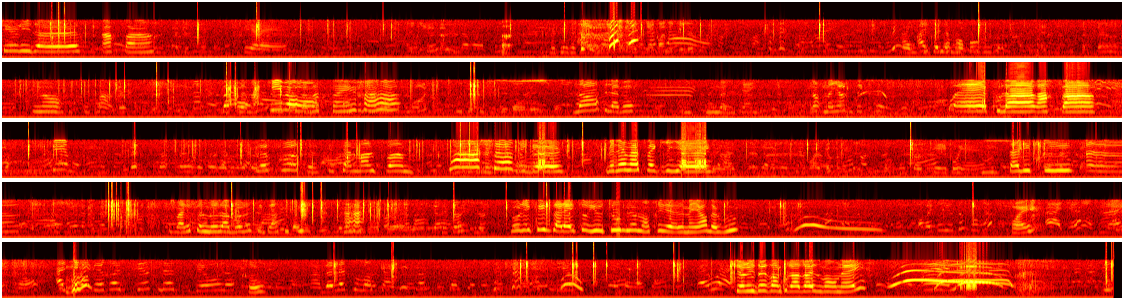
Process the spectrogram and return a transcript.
Cheerleader, harpin. Mon Non. Qui ha! Non, c'est là-bas. Non, que ça. Ouais, couleur, harpin. Le foot, c'est tellement le fun. Wesh, ça, dégueu. Mélène, elle se fait griller. Ok, pour rien. Salut, Tri. Euh... Je vais aller filmer là-bas, là, c'est place ici. bon, les filles, vous allez être sur YouTube, là, montrer le, le meilleur de vous. On va être sur YouTube pour vrai? Ouais. Ah, yes. Non? Tu verras le là, vidéo, là. Trop. Je vais le mettre sur mon. Wouh! Ben encourageuses, mon œil. Ouais!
